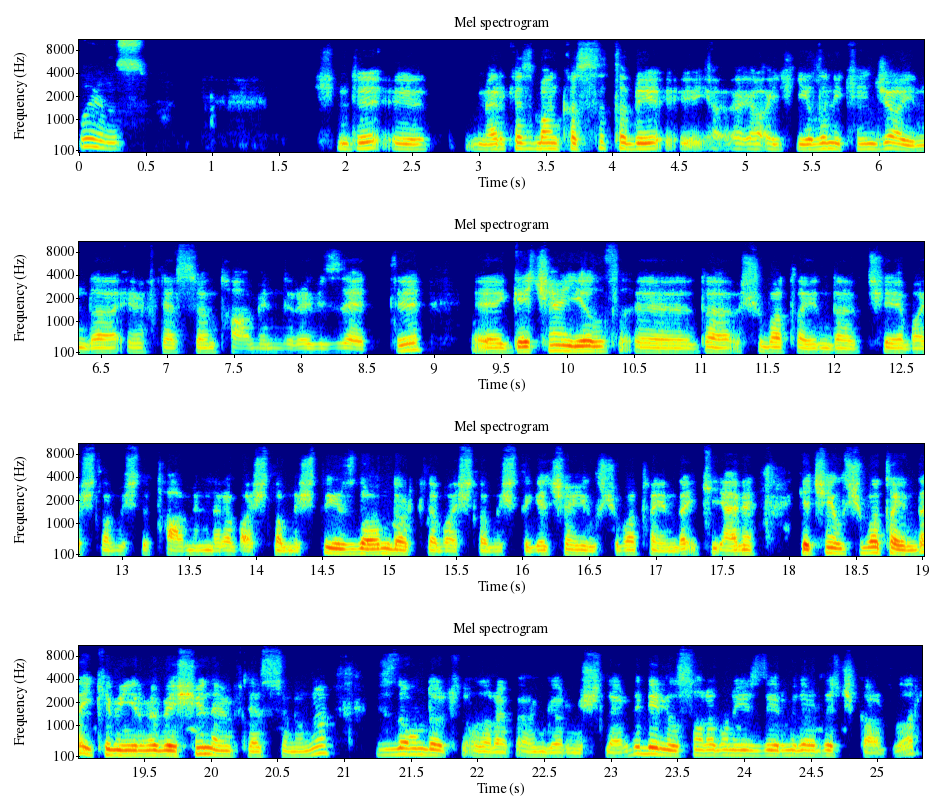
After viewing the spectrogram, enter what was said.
Buyurunuz. Şimdi e, Merkez Bankası tabii e, yılın ikinci ayında enflasyon tahminini revize etti. Ee, geçen yıl e, da Şubat ayında şeye başlamıştı, tahminlere başlamıştı. Yüzde on ile başlamıştı. Geçen yıl Şubat ayında, iki, yani geçen yıl Şubat ayında 2025'in enflasyonunu yüzde on olarak öngörmüşlerdi. Bir yıl sonra bunu yüzde yirmi çıkardılar.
